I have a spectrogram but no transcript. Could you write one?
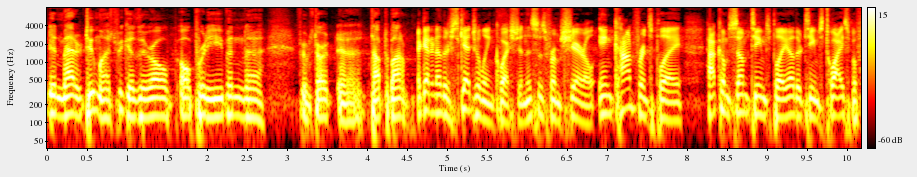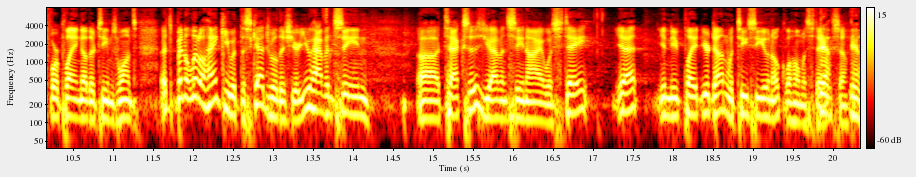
didn't matter too much because they're all all pretty even uh, from start uh, top to bottom. I got another scheduling question. This is from Cheryl. In conference play, how come some teams play other teams twice before playing other teams once? It's been a little hanky with the schedule this year. You haven't seen uh, Texas, you haven't seen Iowa State yet, and you've played. You're done with TCU and Oklahoma State. Yeah, so yeah,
